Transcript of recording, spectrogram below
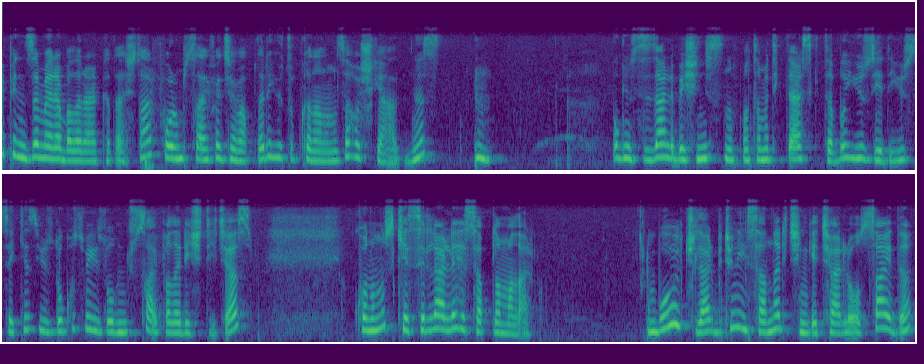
Hepinize merhabalar arkadaşlar. Forum sayfa cevapları YouTube kanalımıza hoş geldiniz. Bugün sizlerle 5. sınıf matematik ders kitabı 107, 108, 109 ve 110. sayfaları işleyeceğiz. Konumuz kesirlerle hesaplamalar. Bu ölçüler bütün insanlar için geçerli olsaydı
